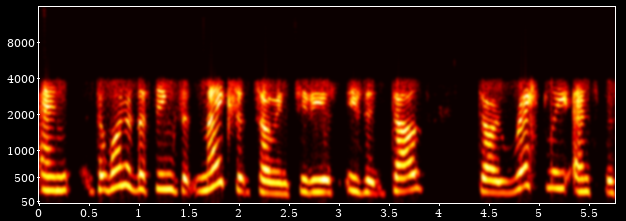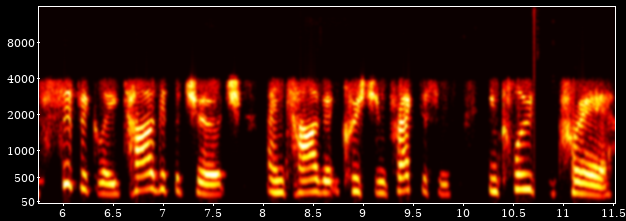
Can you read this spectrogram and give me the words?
And the, one of the things that makes it so insidious is it does directly and specifically target the church and target Christian practices, including prayer.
